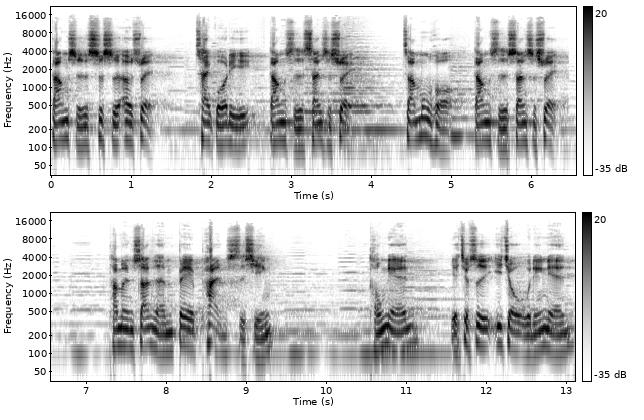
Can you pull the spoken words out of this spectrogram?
当时四十二岁，蔡国礼当时三十岁。张木火当时三十岁，他们三人被判死刑。同年，也就是一九五零年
